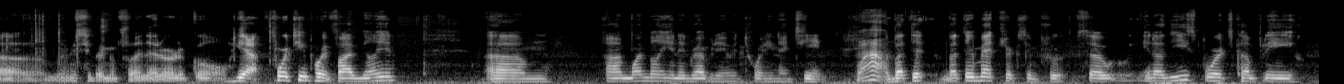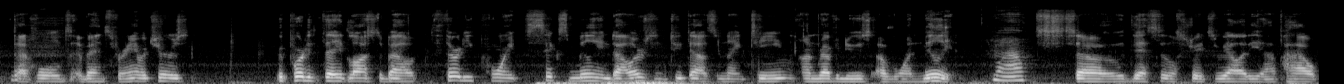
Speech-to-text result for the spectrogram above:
Um, let me see if I can find that article. Yeah, 14.5 million um, on 1 million in revenue in 2019. Wow. But the, but their metrics improved. So you know the esports company that holds events for amateurs reported they'd lost about 30.6 million dollars in 2019 on revenues of 1 million. Wow. So this illustrates the reality of how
